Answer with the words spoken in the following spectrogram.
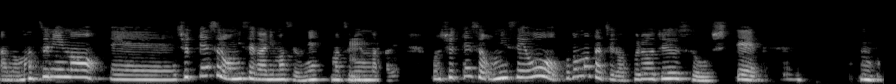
あの、祭りの、えー出店するお店がありますよね。祭りの中で。この出店するお店を子供たちがプロデュースをして、うん。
